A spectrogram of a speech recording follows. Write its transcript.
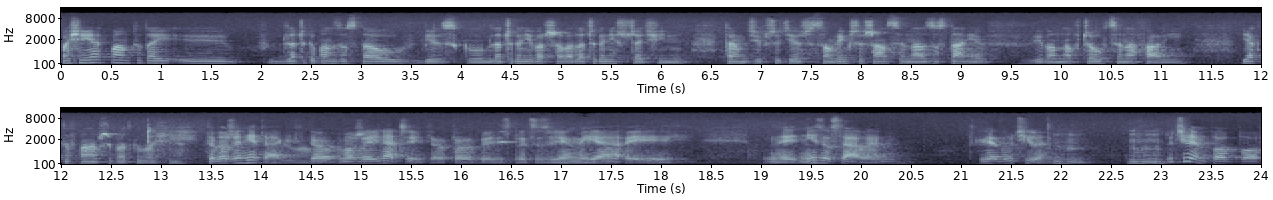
Właśnie jak pan tutaj, y, dlaczego pan został w Bielsku, dlaczego nie Warszawa, dlaczego nie Szczecin, tam gdzie przecież są większe szanse na zostanie, w, wie pan, no, w czołówce na fali. Jak to w pana przypadku właśnie? To może nie tak, No. to może inaczej to, to y, sprecyzujemy. Ja y, y, nie zostałem, tylko ja wróciłem. Mhm. Wróciłem po, po,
